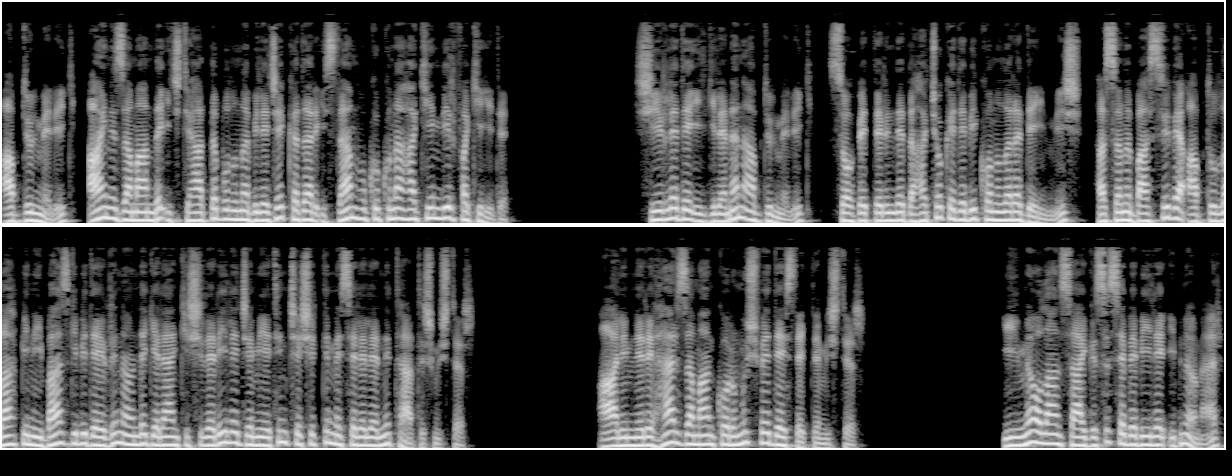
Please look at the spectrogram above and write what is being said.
Abdülmelik, aynı zamanda içtihatta bulunabilecek kadar İslam hukukuna hakim bir fakih idi. Şiirle de ilgilenen Abdülmelik, sohbetlerinde daha çok edebi konulara değinmiş, Hasan-ı Basri ve Abdullah bin İbaz gibi devrin önde gelen kişileriyle cemiyetin çeşitli meselelerini tartışmıştır. Alimleri her zaman korumuş ve desteklemiştir. İlme olan saygısı sebebiyle İbn Ömer,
